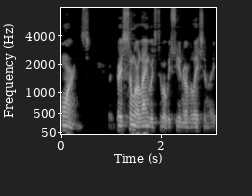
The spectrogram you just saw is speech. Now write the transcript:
horns. Very similar language to what we see in Revelation, right?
